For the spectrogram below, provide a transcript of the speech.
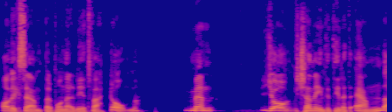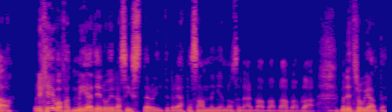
av exempel på när det är tvärtom. Men jag känner inte till ett enda. Och Det kan ju vara för att media då är rasister och inte berättar sanningen och sådär. Bla, bla, bla, bla, bla. Men det tror jag inte.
